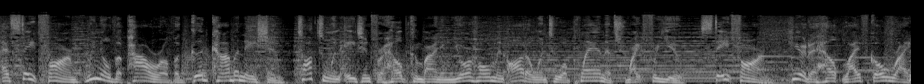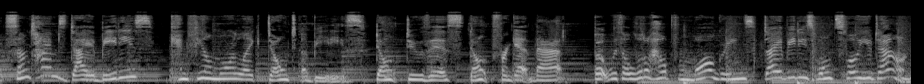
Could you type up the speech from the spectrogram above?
At State Farm, we know the power of a good combination. Talk to an agent for help combining your home and auto into a plan that's right for you. State Farm, here to help life go right. Sometimes diabetes can feel more like don't diabetes. Don't do this, don't forget that. But with a little help from Walgreens, diabetes won't slow you down.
